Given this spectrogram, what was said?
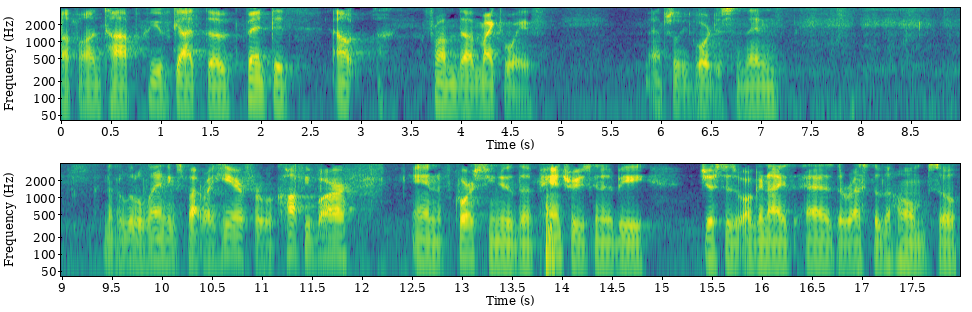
up on top. You've got the vented out from the microwave. Absolutely gorgeous. And then another little landing spot right here for a coffee bar. And of course, you knew the pantry is going to be just as organized as the rest of the home. So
